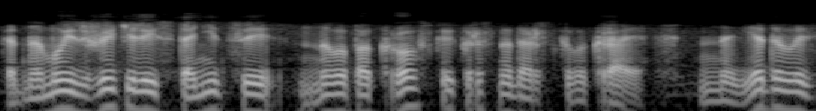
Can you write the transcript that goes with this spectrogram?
к одному из жителей станицы Новопокровской Краснодарского края наведалось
